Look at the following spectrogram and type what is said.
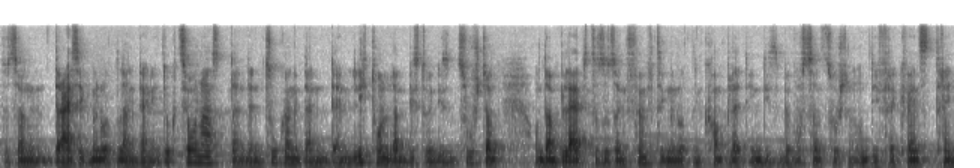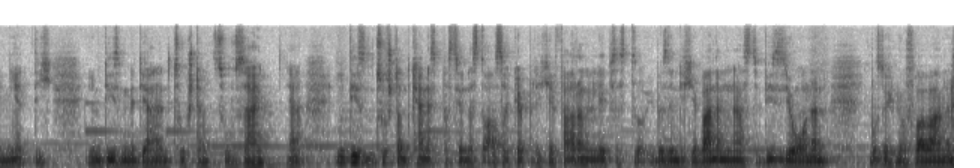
sozusagen 30 Minuten lang deine Induktion hast, dann den Zugang, dann dein Lichttunnel, dann bist du in diesem Zustand und dann bleibst du sozusagen 50 Minuten komplett in diesem Bewusstseinszustand und die Frequenz trainiert dich, in diesem medialen Zustand zu sein. Ja? In diesem Zustand kann es passieren, dass du außerkörperliche Erfahrungen erlebst, dass du übersinnliche Wahrnehmungen hast, Visionen, ich muss euch nur vorwarnen,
